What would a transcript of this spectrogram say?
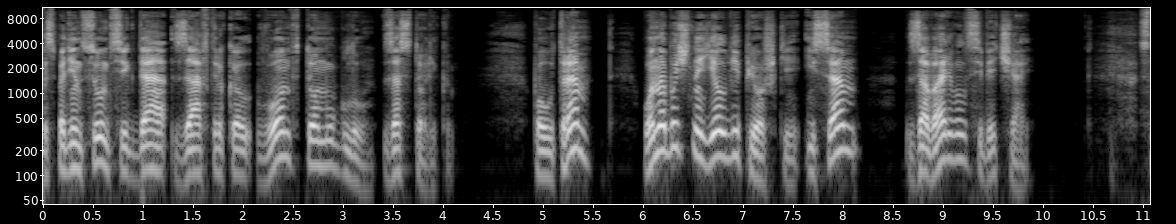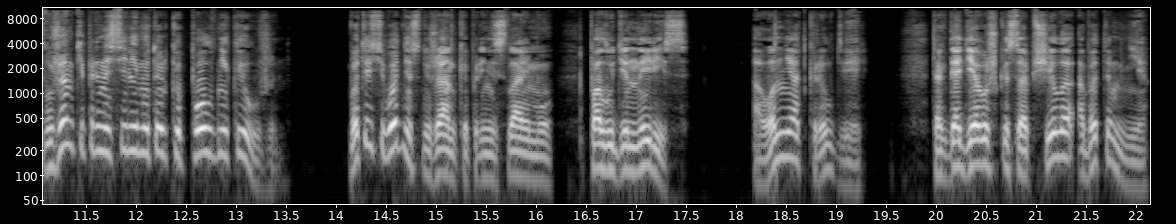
Господин Сун всегда завтракал вон в том углу, за столиком. По утрам он обычно ел лепешки и сам заваривал себе чай. Служанки приносили ему только полдник и ужин. Вот и сегодня служанка принесла ему полуденный рис, а он не открыл дверь. Тогда девушка сообщила об этом мне.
